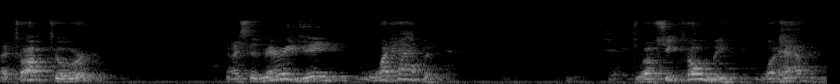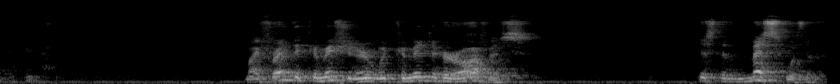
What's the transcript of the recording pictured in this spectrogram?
I talked to her and I said, Mary Jean, what happened? Well, she told me what happened. My friend, the commissioner, would come into her office just to mess with her,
